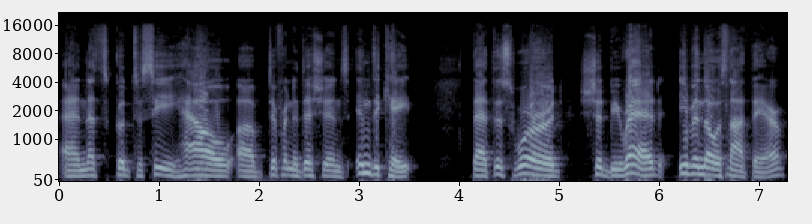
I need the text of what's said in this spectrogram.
and that's good to see how uh, different editions indicate that this word should be read, even though it's not there.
